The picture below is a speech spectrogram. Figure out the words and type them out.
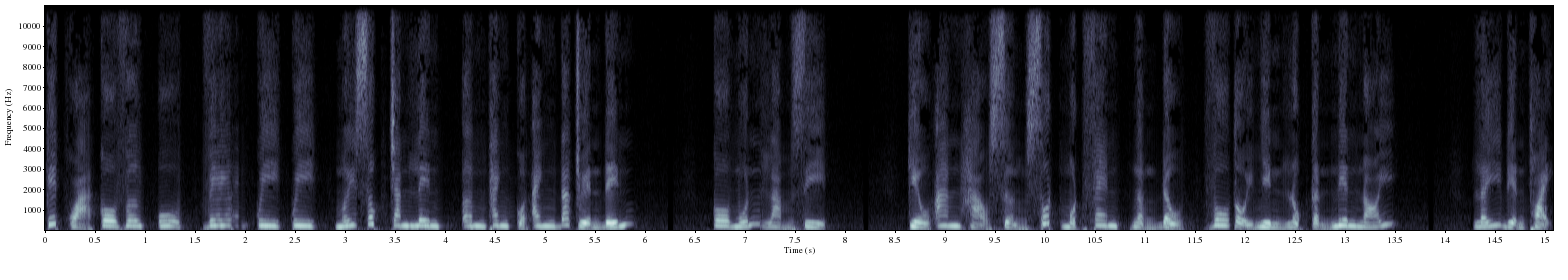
Kết quả cô vơ u, v, quy quy, mới sốc chăn lên, âm thanh của anh đã truyền đến. Cô muốn làm gì? Kiều An Hảo sưởng sốt một phen, ngẩng đầu, vô tội nhìn Lục Cẩn Niên nói. Lấy điện thoại.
